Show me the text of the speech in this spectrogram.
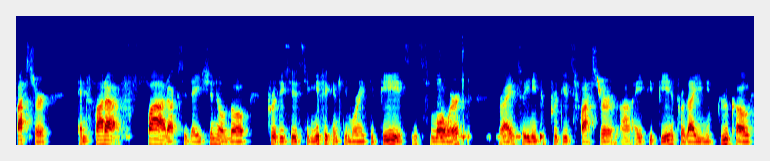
faster. And fat, fat oxidation, although produces significantly more ATP, it's, it's lower, right? So you need to produce faster uh, ATP, and for that you need glucose.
